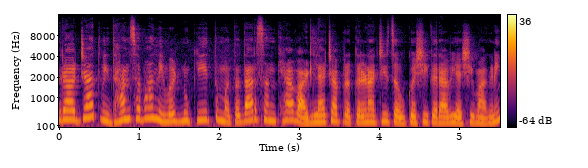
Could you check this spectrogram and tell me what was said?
राज्यात विधानसभा निवडणुकीत मतदारसंख्या वाढल्याच्या प्रकरणाची चौकशी करावी अशी मागणी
